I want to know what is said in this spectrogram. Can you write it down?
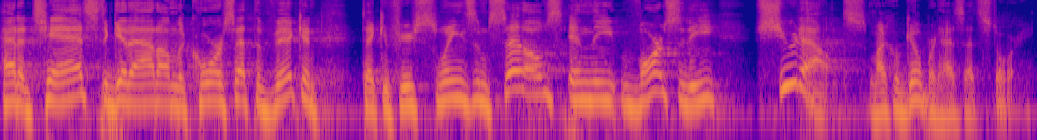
had a chance to get out on the course at the Vic and take a few swings themselves in the varsity shootouts. Michael Gilbert has that story.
